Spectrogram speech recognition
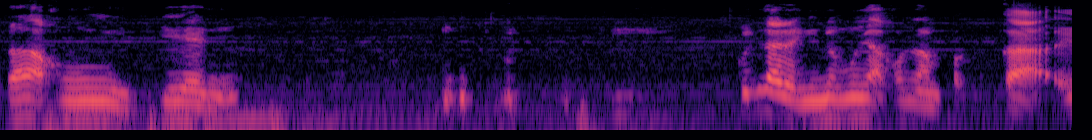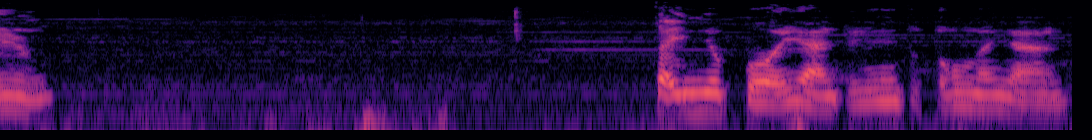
Sa akong ngipin. Kunwari, inuwi ako ng pagkain. Sa inyo po, yan. Tingnan yung tutong na yan.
